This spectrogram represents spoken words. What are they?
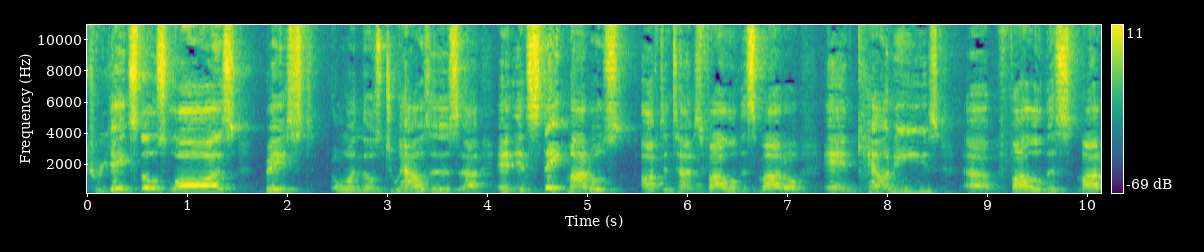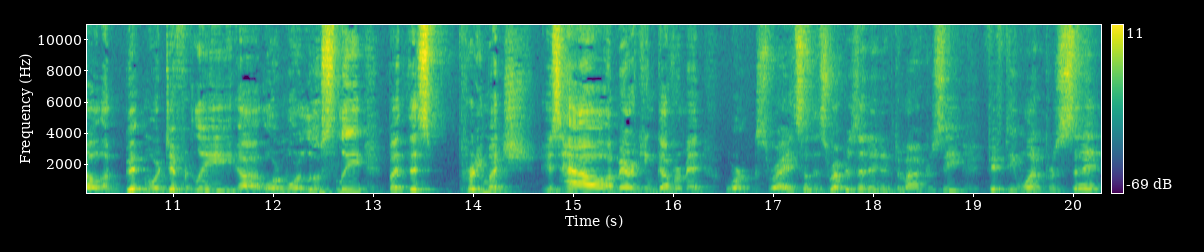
creates those laws based on those two houses. Uh, and, and state models oftentimes follow this model, and counties uh, follow this model a bit more differently uh, or more loosely, but this pretty much is how American government works, right? So this representative democracy, 51%,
